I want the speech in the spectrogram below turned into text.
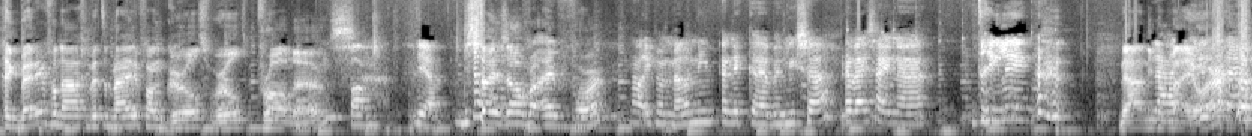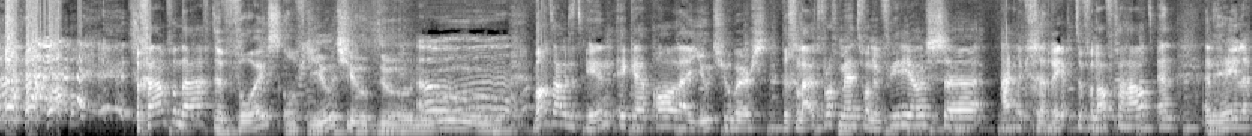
ik ben hier vandaag met de meiden van Girls World Problems. Bam. Ja. Stel jezelf maar even voor. Nou, ik ben Melanie. En ik eh, ben Lisa. En wij zijn eh drieling. Ja, niet met mij hoor. We gaan vandaag de Voice of YouTube doen. Oh. Oeh. Wat houdt het in? Ik heb allerlei YouTubers de geluidfragmenten van hun video's eh, eigenlijk geript, ervan afgehaald en een hele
